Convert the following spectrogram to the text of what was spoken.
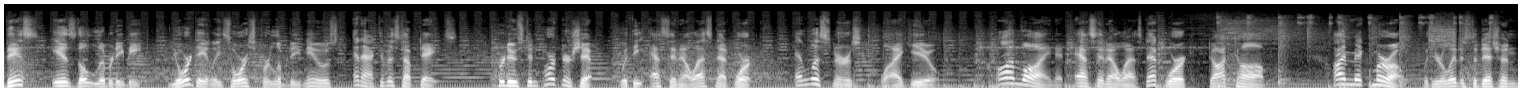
This is the Liberty Beat, your daily source for Liberty news and activist updates. Produced in partnership with the SNLS Network and listeners like you. Online at snlsnetwork.com. I'm Mick Murrow with your latest edition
